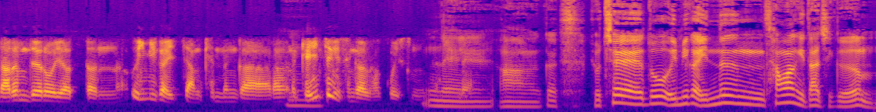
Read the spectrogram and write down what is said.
나름대로의 어떤 의미가 있지 않겠는가라는 음. 개인적인 생각을 갖고 있습니다. 네. 아, 그러니까 교체도 의미가 있는 상황이다 지금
